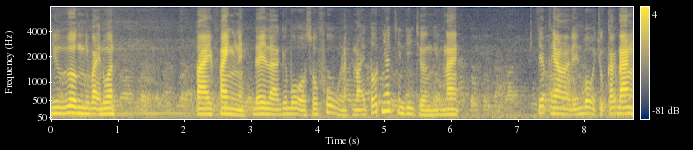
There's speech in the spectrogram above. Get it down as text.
như gương như vậy luôn. Tai phanh này đây là cái bộ số phụ này loại tốt nhất trên thị trường hiện nay tiếp theo là đến bộ trục các đăng.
